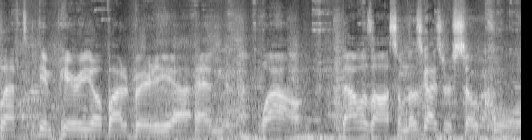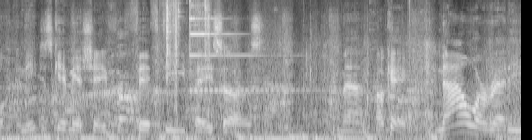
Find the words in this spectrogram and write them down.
Left Imperial Barberia and wow, that was awesome. Those guys are so cool. And he just gave me a shave for 50 pesos. Man, okay, now we're ready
